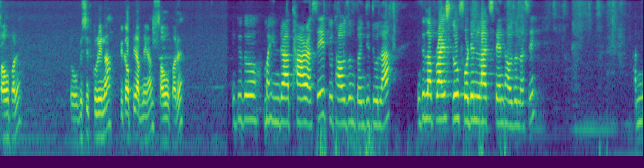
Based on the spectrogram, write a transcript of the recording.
চাব পাৰে। তো ভিজিট কৰি না পিকআপটি আপুনি চাব পাৰে। এইটোতো মহিন্দ্ৰা থাৰ আছে টু থাউজেণ্ড টুৱেণ্টি টু লা। এইটো লা প্ৰাইচটো ফৰ্টিন লাখছ টেন থাউজেণ্ড আছে। আপুনি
